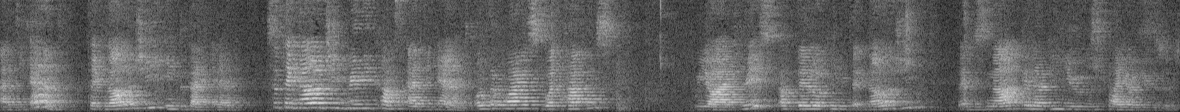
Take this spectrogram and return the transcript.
at the end technology in the back end. So technology really comes at the end. Otherwise, what happens? We are at risk of developing technology that is not going to be used by our users.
